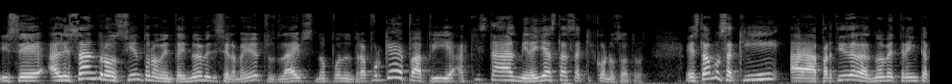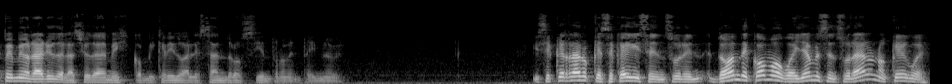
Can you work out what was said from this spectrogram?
Dice, Alessandro 199, dice, la mayoría de tus lives no puedo entrar. ¿Por qué, papi? Aquí estás, mira, ya estás aquí con nosotros. Estamos aquí a partir de las 9.30 pm horario de la Ciudad de México, mi querido Alessandro 199. Dice, qué raro que se caiga y censuren. ¿Dónde? ¿Cómo, güey? ¿Ya me censuraron o qué, güey?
